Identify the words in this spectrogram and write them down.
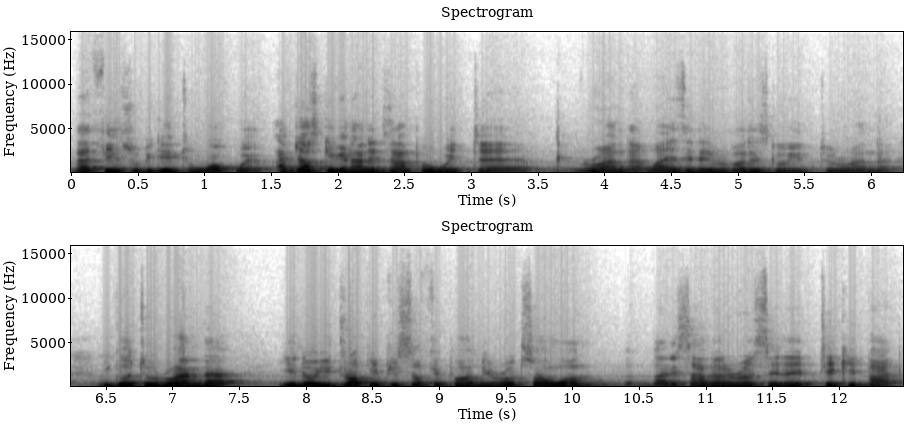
that things will begin to work well. I've just given an example with uh, Rwanda. Why is it everybody's going to Rwanda? You go to Rwanda, you know, you drop a piece of paper on the road, someone by the side of the road said, hey, take it back.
